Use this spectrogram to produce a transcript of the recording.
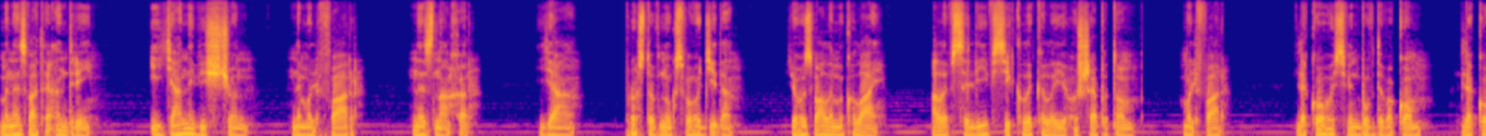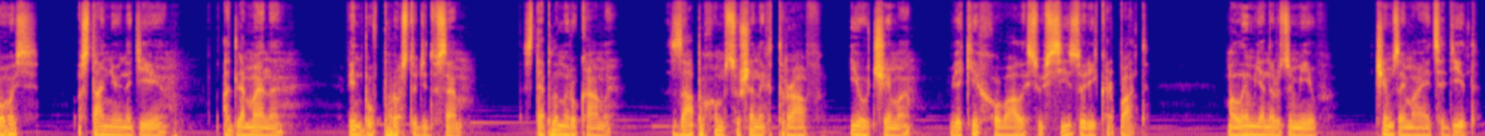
Мене звати Андрій, і я не віщун, не мольфар, не знахар. Я просто внук свого діда. Його звали Миколай, але в селі всі кликали його шепотом Мольфар. Для когось він був диваком, для когось останньою надією. А для мене він був просто дідусем, з теплими руками, запахом сушених трав і очима, в яких ховались усі зорі Карпат. Малим я не розумів, чим займається дід.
